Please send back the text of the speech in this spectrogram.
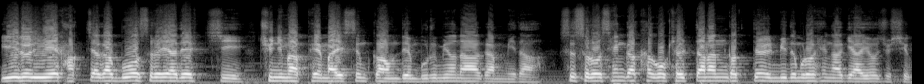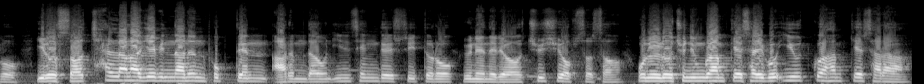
이 일을 위해 각자가 무엇을 해야 될지 주님 앞에 말씀 가운데 물으며 나아갑니다. 스스로 생각하고 결단한 것들 믿음으로 행하게 하여 주시고 이로써 찬란하게 빛나는 복된 아름다운 인생 될 수 있도록 은혜 내려 주시옵소서. 오늘도 주님과 함께 살고 이웃과 함께 살아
